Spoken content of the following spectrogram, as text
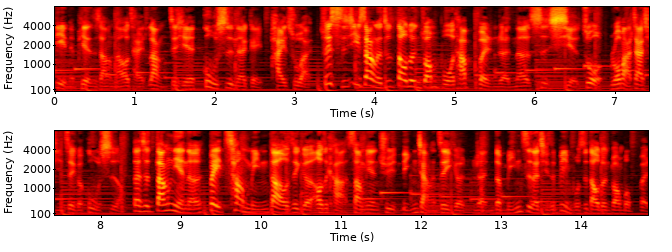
电影的片商，然后才让这些故事呢给拍出来。所以实际上呢，就是道顿庄博他本人呢是写作《罗马假期》这个故事哦。但是当年呢被唱名到这个奥斯卡上面去领奖的这个人的名字呢，其实并不是道顿庄博本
